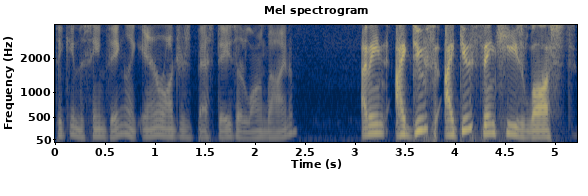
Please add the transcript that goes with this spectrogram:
thinking the same thing? Like Aaron Rodgers' best days are long behind him. I mean, I do th- I do think he's lost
